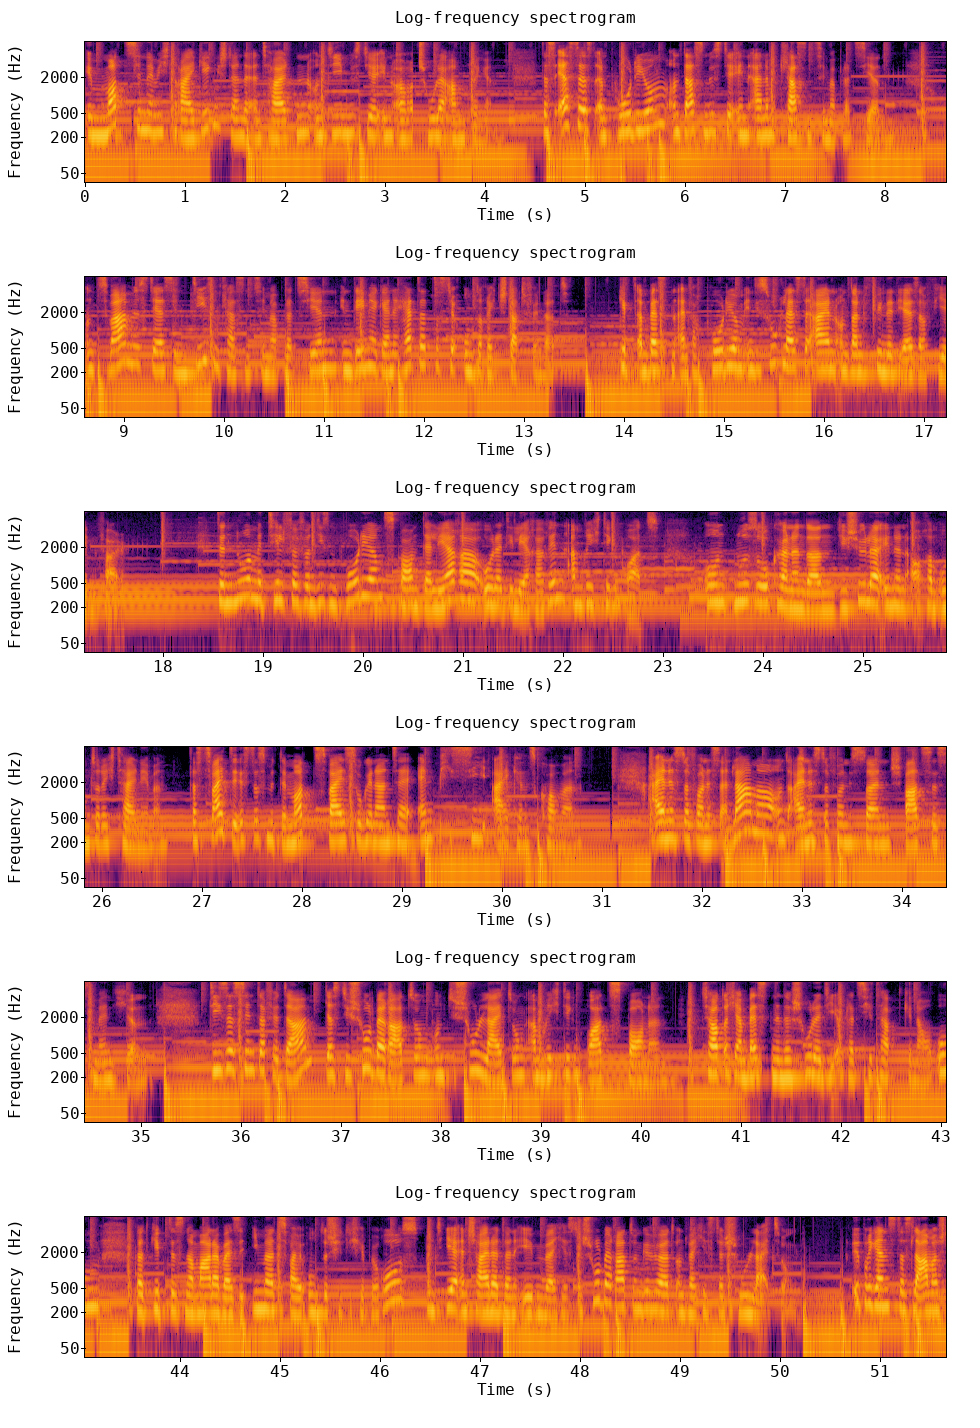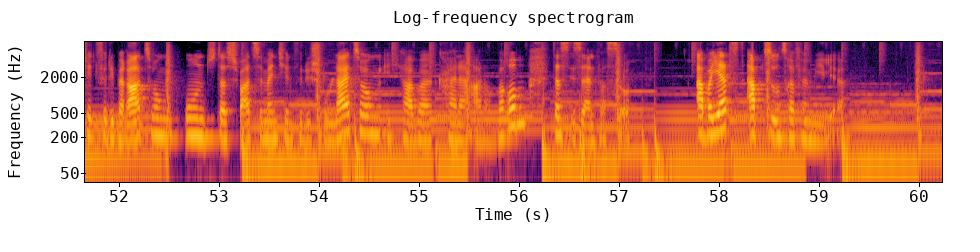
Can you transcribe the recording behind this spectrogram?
Im Mod sind nämlich drei Gegenstände enthalten und die müsst ihr in eurer Schule anbringen. Das erste ist ein Podium und das müsst ihr in einem Klassenzimmer platzieren. Und zwar müsst ihr es in diesem Klassenzimmer platzieren, in dem ihr gerne hättet, dass der Unterricht stattfindet. Gebt am besten einfach Podium in die Suchleiste ein und dann findet ihr es auf jeden Fall. Denn nur mit Hilfe von diesem Podium spawnt der Lehrer oder die Lehrerin am richtigen Ort und nur so können dann die SchülerInnen auch am Unterricht teilnehmen. Das zweite ist, dass mit dem Mod zwei sogenannte NPC-Icons kommen. Eines davon ist ein Lama und eines davon ist ein schwarzes Männchen. Diese sind dafür da, dass die Schulberatung und die Schulleitung am richtigen Ort spawnen. Schaut euch am besten in der Schule, die ihr platziert habt, genau um. Dort gibt es normalerweise immer zwei unterschiedliche Büros und ihr entscheidet dann eben, welches der Schulberatung gehört und welches der Schulleitung. Übrigens, das Lama steht für die Beratung und das schwarze Männchen für die Schulleitung. Ich habe keine Ahnung warum, das ist einfach so. Aber jetzt ab zu unserer Familie.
